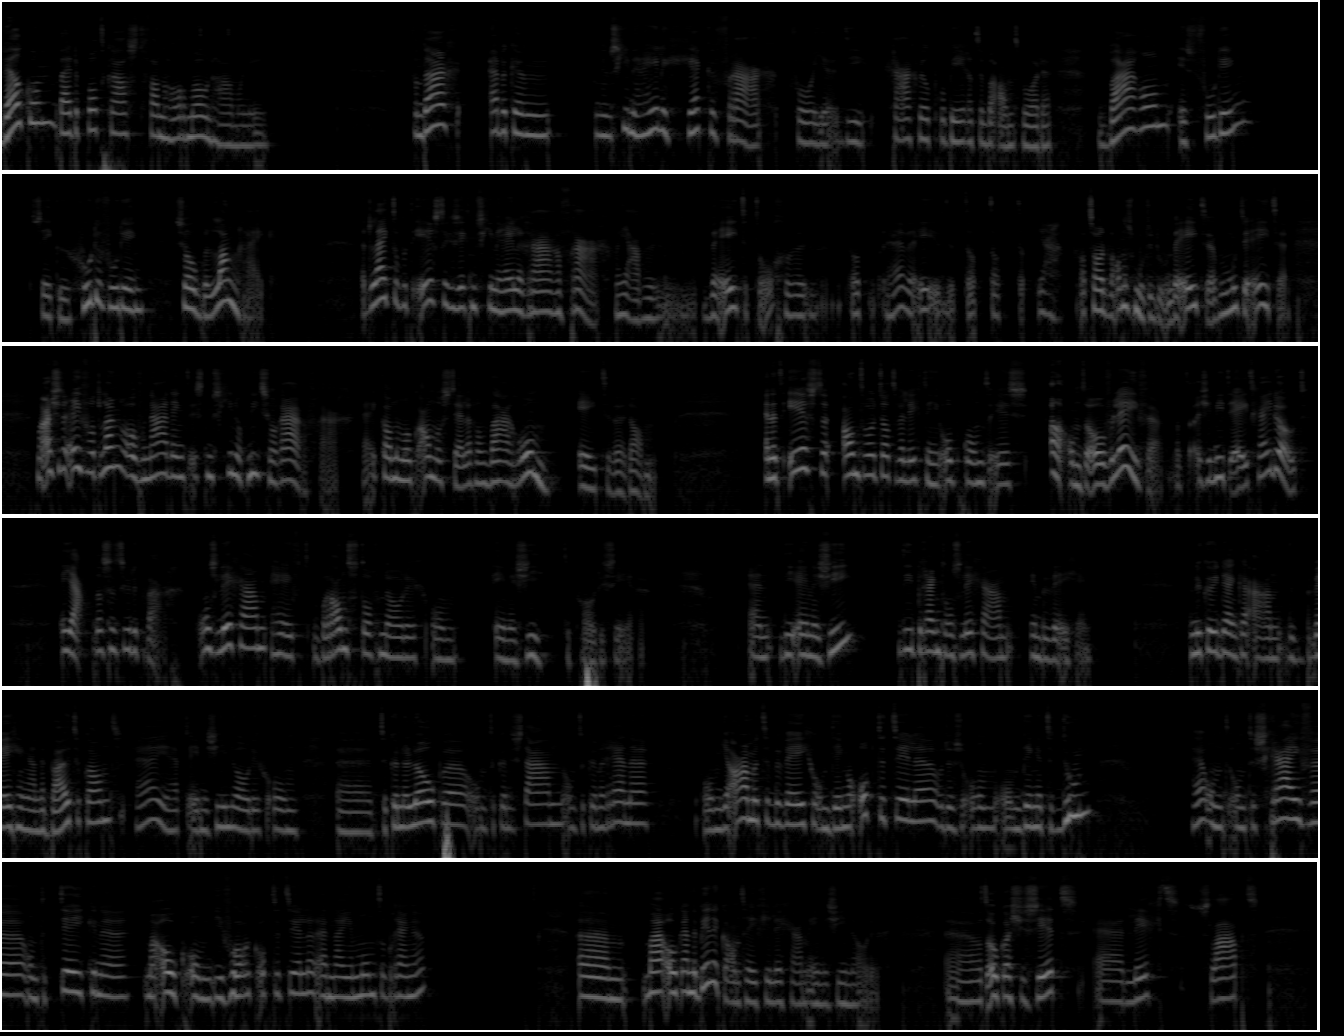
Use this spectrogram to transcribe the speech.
Welkom bij de podcast van Hormoonharmonie. Vandaag heb ik een misschien een hele gekke vraag voor je die ik graag wil proberen te beantwoorden. Waarom is voeding, zeker goede voeding, zo belangrijk? Het lijkt op het eerste gezicht misschien een hele rare vraag. Van ja, we, eten toch? Wat, hè, we dat, dat, dat, ja, wat zouden we anders moeten doen? We eten, we moeten eten. Maar als je er even wat langer over nadenkt, is het misschien ook niet zo'n rare vraag. Ik kan hem ook anders stellen van waarom eten we dan? En het eerste antwoord dat wellicht in je opkomt is oh, om te overleven. Want als je niet eet, ga je dood. Ja, dat is natuurlijk waar. Ons lichaam heeft brandstof nodig om energie te produceren. En die energie, die brengt ons lichaam in beweging. En nu kun je denken aan de beweging aan de buitenkant. Hè. Je hebt energie nodig om uh, te kunnen lopen, om te kunnen staan, om te kunnen rennen, om je armen te bewegen, om dingen op te tillen, dus om, om dingen te doen. Hè, om, om te schrijven, om te tekenen, maar ook om die vork op te tillen en naar je mond te brengen. Um, maar ook aan de binnenkant heeft je lichaam energie nodig. Uh, want ook als je zit, uh, ligt, slaapt,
